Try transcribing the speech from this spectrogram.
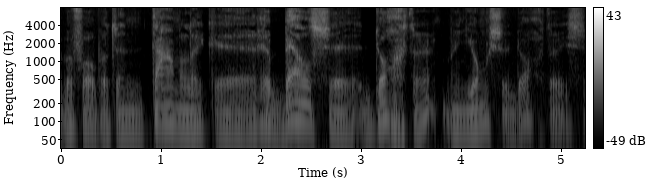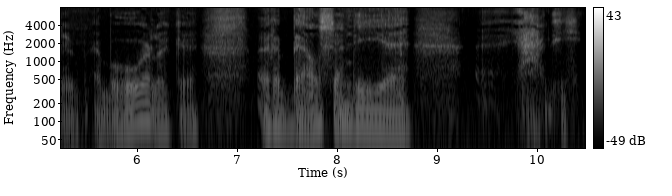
bijvoorbeeld een tamelijk uh, rebelse dochter. Mijn jongste dochter is uh, behoorlijk uh, rebels. En die, ja, die...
